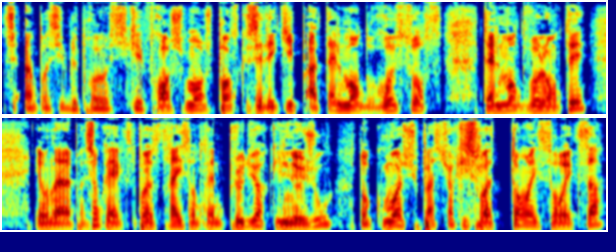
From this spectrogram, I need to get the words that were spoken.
C'est impossible de pronostiquer. Franchement, je pense que cette équipe a tellement de ressources, tellement de volonté, et on a l'impression qu'avec Spoelstra, ils s'entraînent plus dur qu'ils ne jouent. Donc moi, je suis pas sûr qu'ils soient tant essorés que ça.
